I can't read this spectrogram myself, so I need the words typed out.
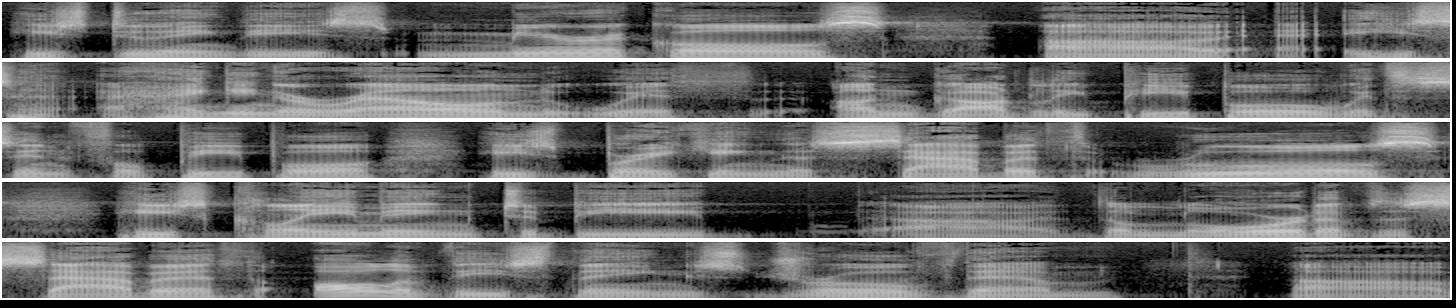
he's doing these miracles. Uh, he's hanging around with ungodly people, with sinful people. He's breaking the Sabbath rules. He's claiming to be uh, the Lord of the Sabbath. All of these things drove them, uh,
